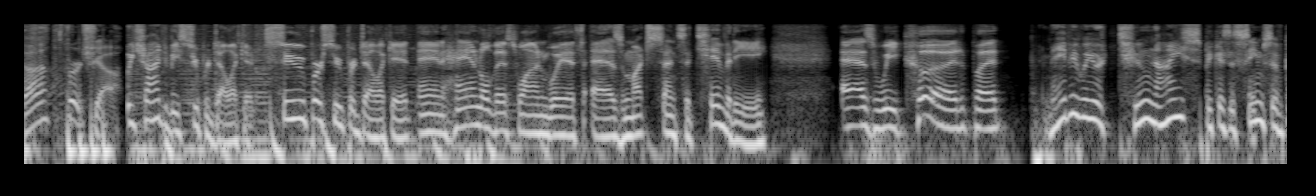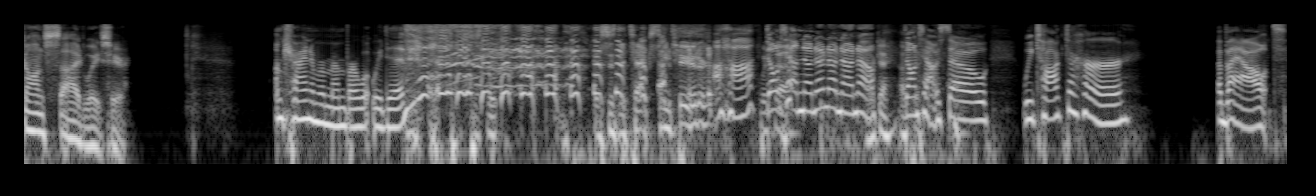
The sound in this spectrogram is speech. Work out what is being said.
The Bert Show. We tried to be super delicate, super, super delicate, and handle this one with as much sensitivity as we could, but maybe we were too nice because it seems to have gone sideways here. I'm trying to remember what we did. This is the texting tutor? Uh huh. Don't tell. No, no, no, no, no. Okay, okay. Don't tell. So we talked to her about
